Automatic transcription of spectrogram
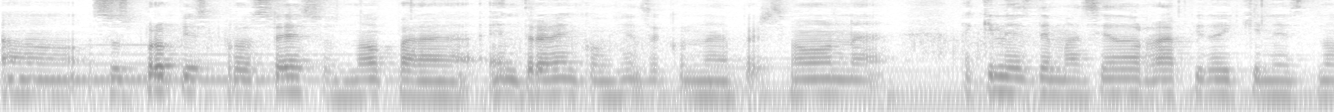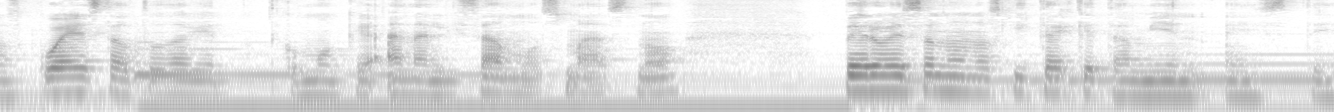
uh, sus propios procesos, ¿no? Para entrar en confianza con una persona. Hay quienes demasiado rápido, hay quienes nos cuesta o todavía como que analizamos más, ¿no? Pero eso no nos quita el que también, este,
